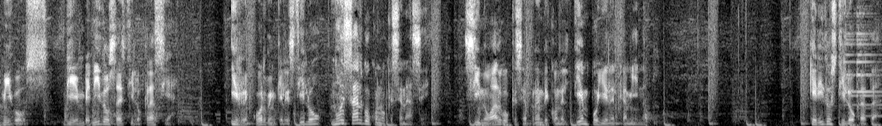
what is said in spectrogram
Amigos, bienvenidos a Estilocracia. Y recuerden que el estilo no es algo con lo que se nace, sino algo que se aprende con el tiempo y en el camino. Querido estilócrata,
